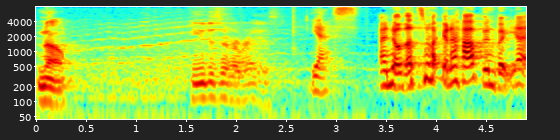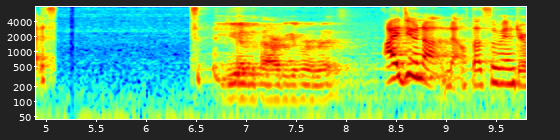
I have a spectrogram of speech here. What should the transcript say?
No. Do you deserve a raise? yes, I know that's not gonna happen, but yes. Do you have the power to give her a raise? I do not no. That's the manager.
